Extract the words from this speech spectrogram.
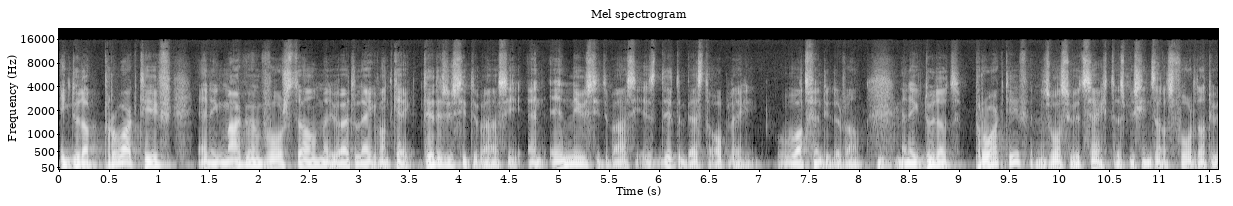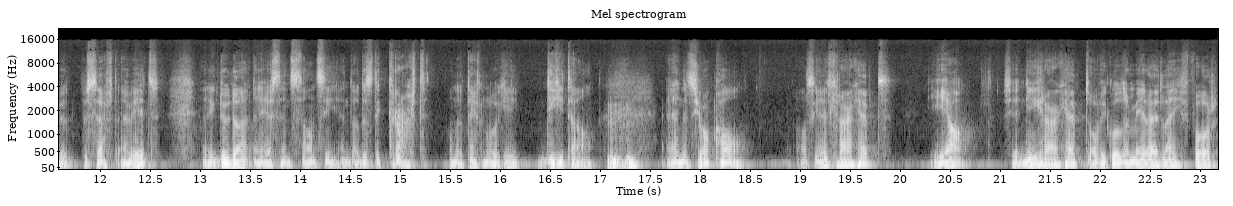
ik doe dat proactief en ik maak u een voorstel met u uit te leggen van kijk, dit is uw situatie en in uw situatie is dit de beste oplegging. Wat vindt u ervan? En ik doe dat proactief en zoals u het zegt, dus misschien zelfs voordat u het beseft en weet. En ik doe dat in eerste instantie en dat is de kracht van de technologie digitaal. En het is your call. Als je het graag hebt, ja. Als je het niet graag hebt of ik wil er meer uitleg voor,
